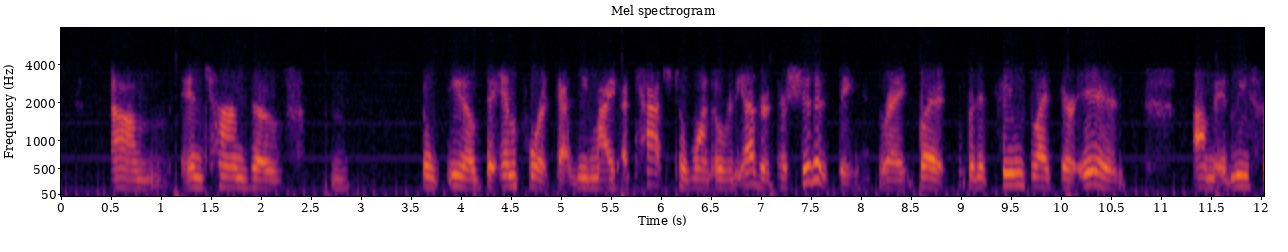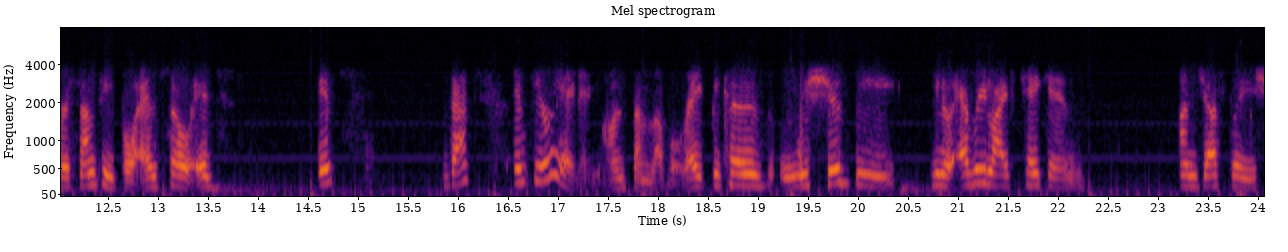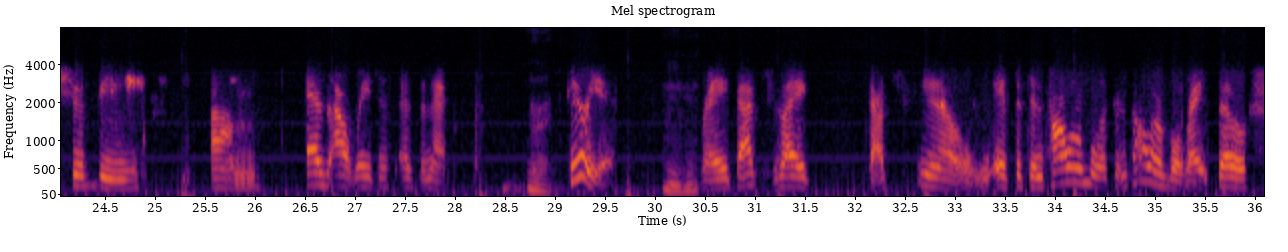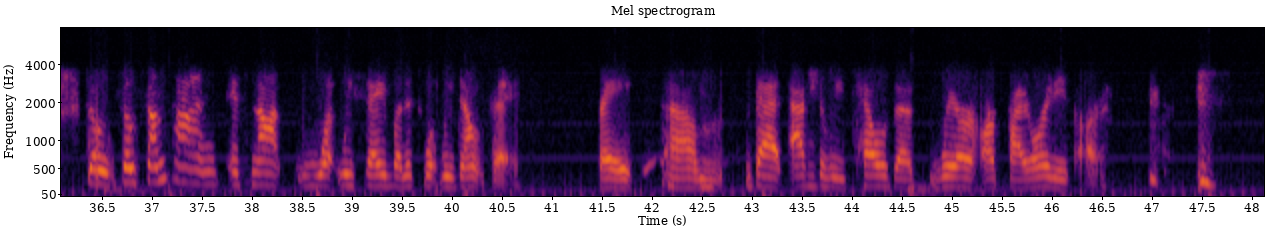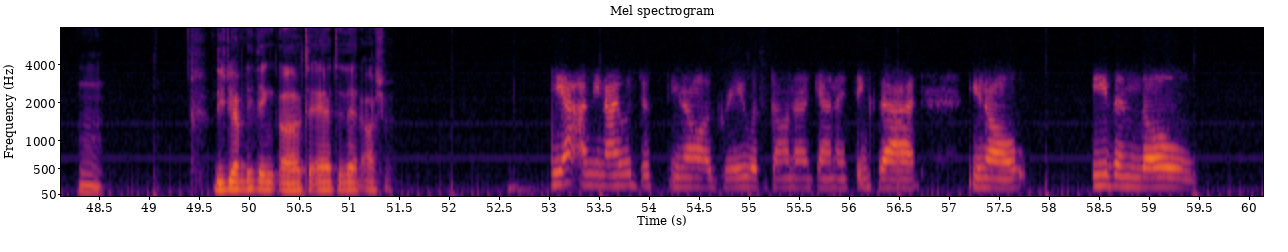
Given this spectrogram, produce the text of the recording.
um, in terms of the you know the import that we might attach to one over the other? There shouldn't be, right? But but it seems like there is, um, at least for some people, and so it's it's that's infuriating on some level, right? Because we should be you know, every life taken unjustly should be um, as outrageous as the next. Right. Period. Mm-hmm. Right. That's like that's you know if it's intolerable it's intolerable right so so so sometimes it's not what we say but it's what we don't say right um, that actually tells us where our priorities are mm. Did you have anything uh, to add to that, Asha? Yeah, I mean, I would just, you know, agree with Donna again. I think that, you know, even though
